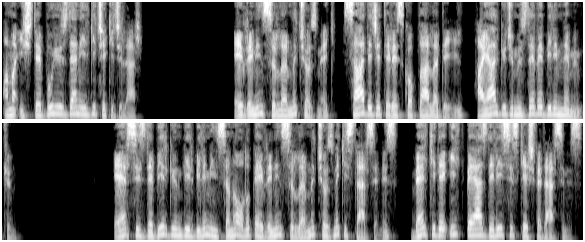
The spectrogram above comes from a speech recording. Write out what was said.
Ama işte bu yüzden ilgi çekiciler. Evrenin sırlarını çözmek, sadece teleskoplarla değil, hayal gücümüzde ve bilimle mümkün. Eğer siz de bir gün bir bilim insanı olup evrenin sırlarını çözmek isterseniz, belki de ilk beyaz deliği siz keşfedersiniz.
